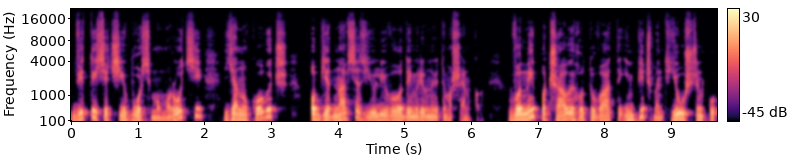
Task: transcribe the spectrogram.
в 2008 році Янукович об'єднався з Юлією Володимирівною Тимошенко. Вони почали готувати імпічмент Ющенку,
